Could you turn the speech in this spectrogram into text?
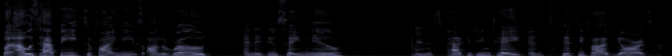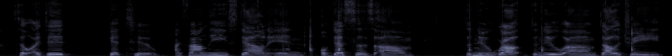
But I was happy to find these on the road and they do say new and it's packaging tape and it's 55 yards. So I did get two. I found these down in Odessa's, um, the new route, the new um, Dollar Tree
